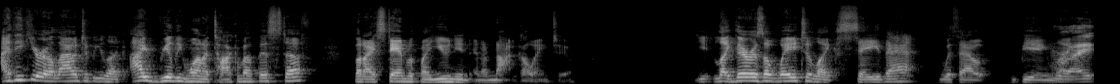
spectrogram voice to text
I think you're allowed to be like, I really want to talk about this stuff, but I stand with my union and I'm not going to. You- Like there is a way to like say that without being like, right.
